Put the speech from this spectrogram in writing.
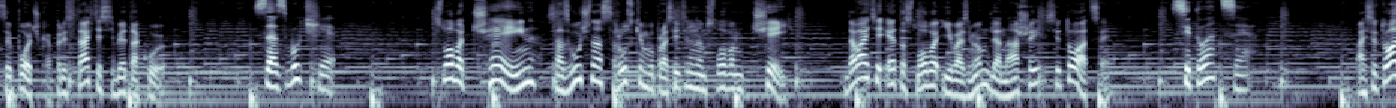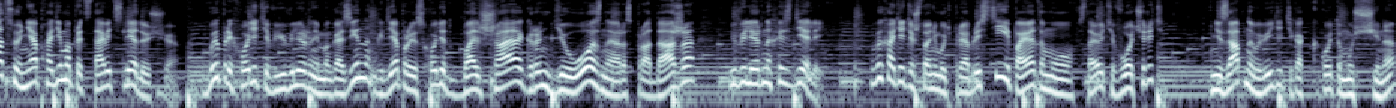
цепочка. Представьте себе такую. Созвучие. Слово chain созвучно с русским вопросительным словом чей. Давайте это слово и возьмем для нашей ситуации. Ситуация. А ситуацию необходимо представить следующую. Вы приходите в ювелирный магазин, где происходит большая, грандиозная распродажа ювелирных изделий. Вы хотите что-нибудь приобрести, и поэтому встаете в очередь. Внезапно вы видите, как какой-то мужчина,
